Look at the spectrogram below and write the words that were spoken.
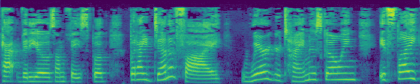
cat videos on Facebook, but identify where your time is going, it's like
